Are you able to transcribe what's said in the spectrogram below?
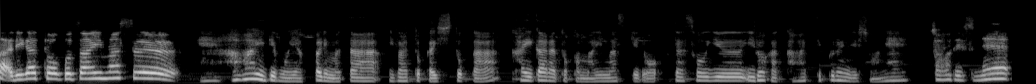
ありがとうございます。ハワイでもやっぱりまた岩とか石とか貝殻とかもありますけど、またそういう色が変わってくるんでしょうね。そうですね。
